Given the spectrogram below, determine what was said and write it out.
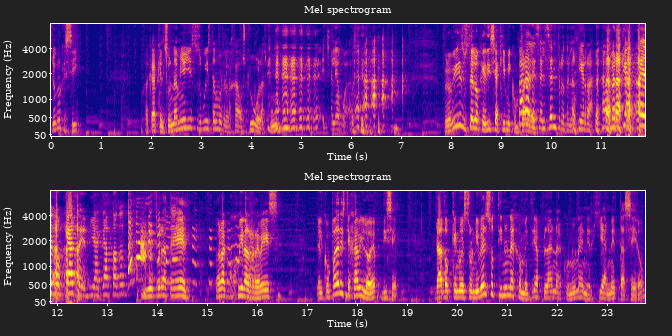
yo creo que sí. Acá que el tsunami, oye, estos güeyes están muy relajados. ¿Qué hubo las pu? Échale agua. Pero fíjese usted lo que dice aquí mi compadre. Párales el centro de la Tierra. A ver qué pedo que hacen. Y acá todos. ¡No, Y espérate. Ahora coger al revés. El compadre este Javi Loeb dice, dado que nuestro universo tiene una geometría plana con una energía neta cero,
